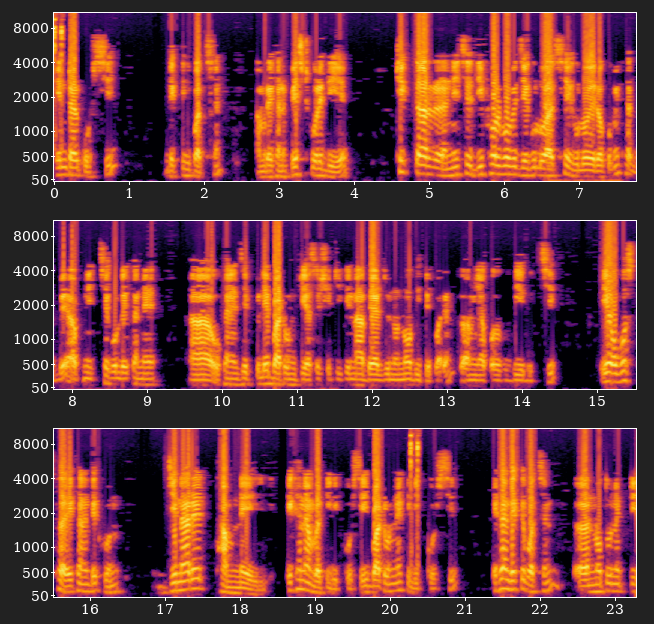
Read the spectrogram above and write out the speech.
এন্টার করছি। দেখতেই পাচ্ছেন, আমরা এখানে পেস্ট করে দিয়ে ঠিক তার নিচে ডিফল্ট ভাবে যেগুলো আছে এগুলো এরকমই থাকবে। আপনি ইচ্ছে করলে এখানে ওখানে যে প্লে বাটনটি আছে সেটিকে না দেওয়ার জন্য নো দিতে পারেন। তো আমি আপাতত দিয়ে দিচ্ছি। এই অবস্থায় এখানে দেখুন জেনারেট থাম্বনেইল এখানে আমরা ক্লিক করছি, এই বাটনে ক্লিক করছি। এখানে দেখতে পাচ্ছেন নতুন একটি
